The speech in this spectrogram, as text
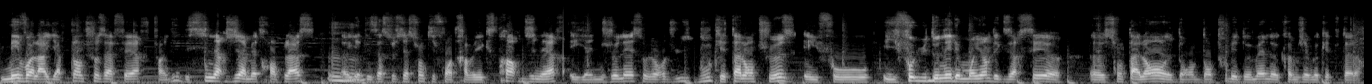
mais voilà, il y a plein de choses à faire. Enfin, il y a des synergies à mettre en place. -hmm. il y a des associations qui font un travail extraordinaire et il y a une jeunesse aujourd'hui, Bou, qui est talentueuse et il faut, et il faut lui donner les moyens d'exercer euh, son talent dans, dans, tous les domaines, comme j'évoquais tout à l'heure.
